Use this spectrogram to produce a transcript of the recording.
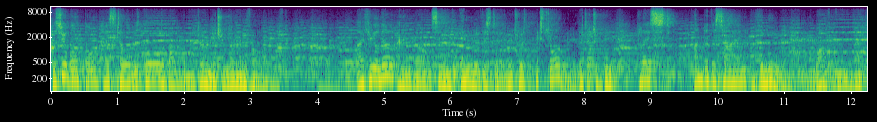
Monsieur Bontemps has told us all about the matter in which you were involved. I feel no anger on seeing the end of this day, which was extraordinary that it should be placed under the sign of the moon rather than that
